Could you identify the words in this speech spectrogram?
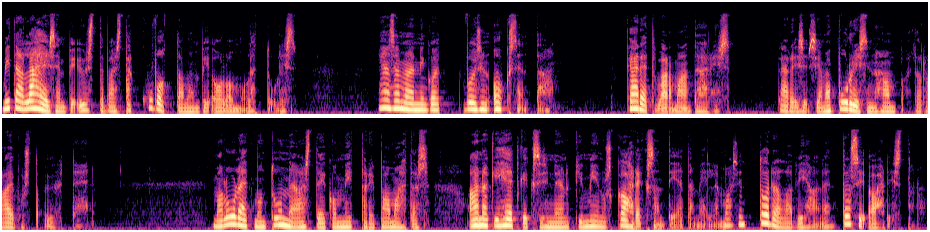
mitä läheisempi ystävä, sitä kuvottavampi olo mulle tulisi. Ihan semmoinen, niin kuin, että voisin oksentaa. Kädet varmaan täris, tärisis ja mä purisin hampaita raivosta yhteen. Mä luulen, että mun tunneasteikon mittari pamahtaisi ainakin hetkeksi sinne jonnekin miinus kahdeksan tietämille. Mä olisin todella vihainen, tosi ahdistunut.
